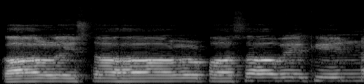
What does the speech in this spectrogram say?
Kallista halpa savikin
